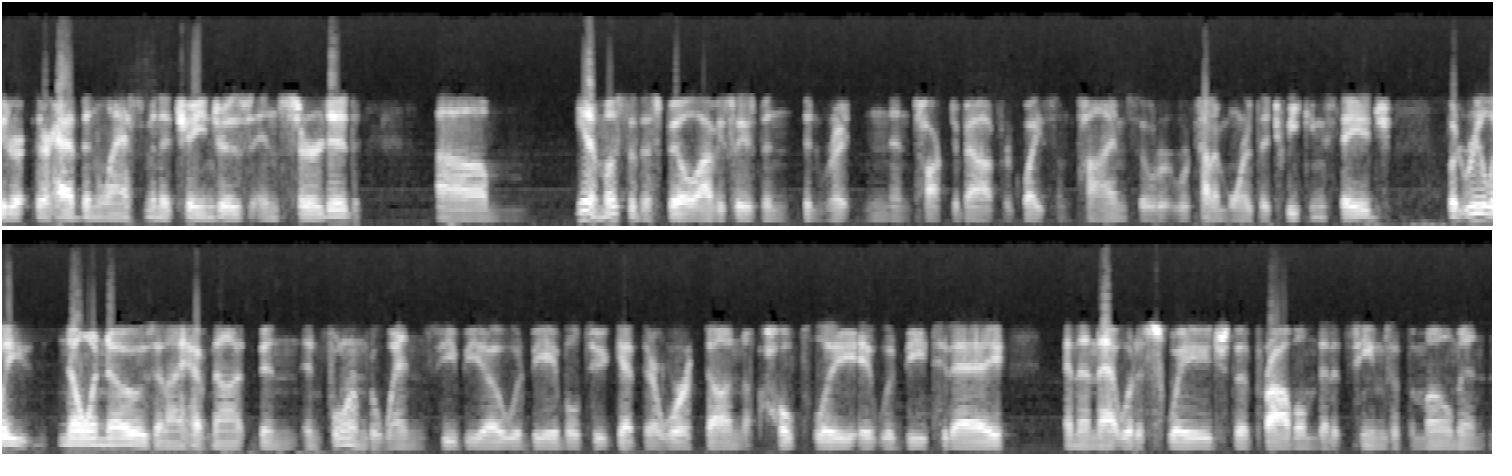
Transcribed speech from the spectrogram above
there there have been last minute changes inserted, um, you know, most of this bill obviously has been been written and talked about for quite some time. So we're, we're kind of more at the tweaking stage. But really, no one knows, and I have not been informed when CBO would be able to get their work done. Hopefully, it would be today, and then that would assuage the problem that it seems at the moment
